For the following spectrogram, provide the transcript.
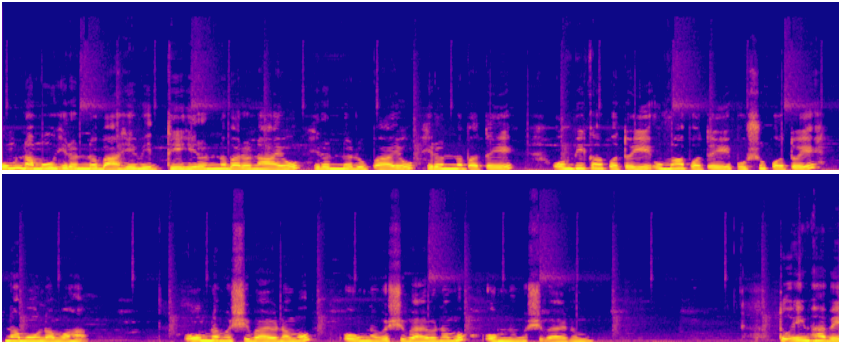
ওম নমো হিরণ্যবাহে বিদ্ধি হিরণ্যবরণায়, হিরণ্যরূপায় হিরণ্যপতয়ে অম্বিকাপতয়ে উমাপতয়ে পশুপতয়ে নমো নমঃ। ওম নম শিবায় নমো, ওম নম শিবায় নমো, ওম নম শিবায় নমো। তো এইভাবে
